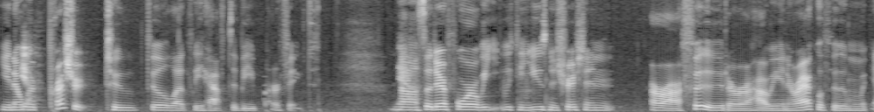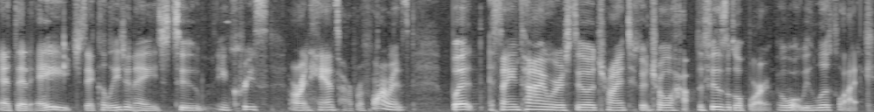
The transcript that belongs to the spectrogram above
You know, yeah. we're pressured to feel like we have to be perfect. Yeah. Uh, so therefore, we we can use nutrition or our food or how we interact with food at that age, that collegiate age, to increase or enhance our performance. But at the same time, we're still trying to control how, the physical part of what we look like.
